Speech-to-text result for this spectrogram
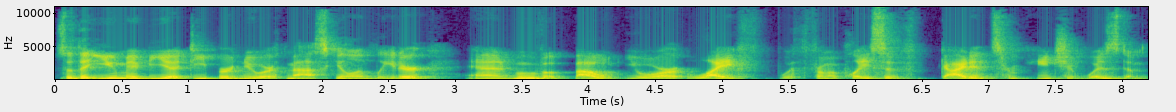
so that you may be a deeper new earth masculine leader and move about your life with from a place of guidance from ancient wisdom.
